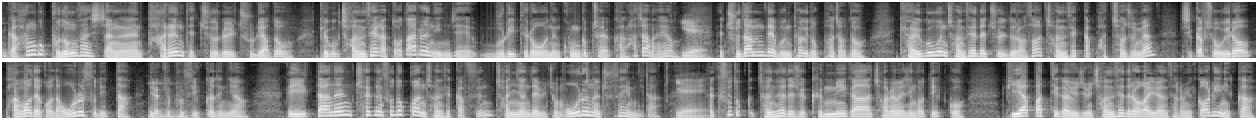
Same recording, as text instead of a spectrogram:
그러니까 한국 부동산 시장은 다른 대출을 줄여도 결국 전세가 또 다른 이제 물이 들어오는 공급처 역할을 하잖아요. 예. 주담대 문턱이 높아져도 결국은 전세 대출 늘어서 전세값 받쳐주면 집값이 오히려 방어되거나 오를 수도 있다 이렇게 볼수 있거든요. 근데 일단은 최근 수도권 전세값은 전년 대비 좀 오르는 추세입니다. 예. 그러니까 수도 전세 대출 금리가 저렴해진 것도 있고 비아파트가 요즘에 전세 들어가려는 사람이 꺼리니까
